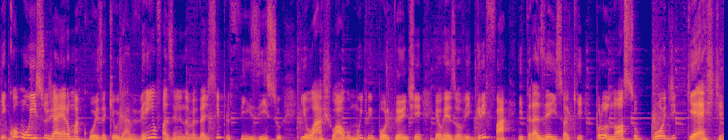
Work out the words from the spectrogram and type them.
E como isso já era uma coisa que eu já venho fazendo, e na verdade sempre fiz isso e eu acho algo muito importante, eu resolvi grifar e trazer isso aqui pro nosso podcast.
